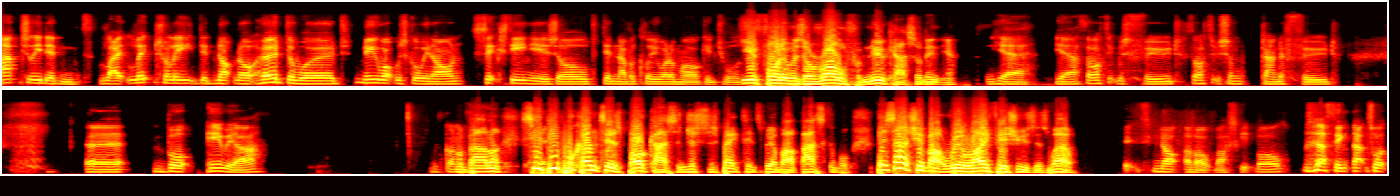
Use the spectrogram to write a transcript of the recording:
Actually, didn't like literally did not know. Heard the word, knew what was going on. Sixteen years old, didn't have a clue what a mortgage was. You thought it was a roll from Newcastle, didn't you? Yeah, yeah. I thought it was food. Thought it was some kind of food. Uh, but here we are. We've gone. About long. See, people come to this podcast and just expect it to be about basketball, but it's actually about real life issues as well. It's not about basketball. I think that's what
